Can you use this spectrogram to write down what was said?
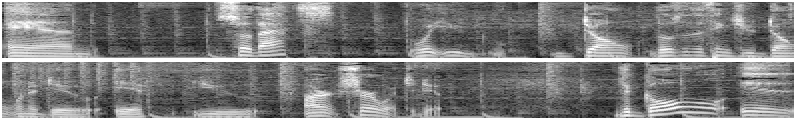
And so that's what you don't, those are the things you don't want to do if you aren't sure what to do. The goal is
